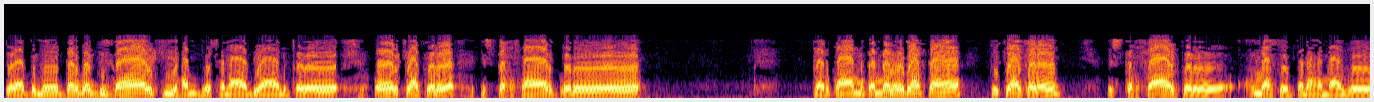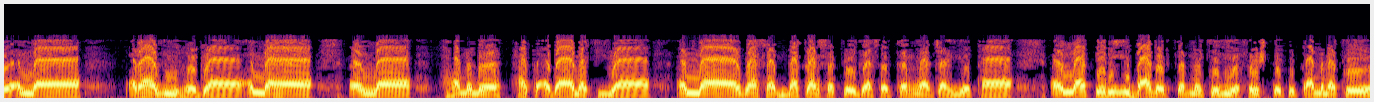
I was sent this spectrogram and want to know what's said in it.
تو اپنے پروردگار کی ہم تو سنا بیان کرو اور کیا کرو؟ استغفار کرو۔ جب کام مکمل ہو جاتا ہے تو کیا کرو؟ استغفار کرو اللہ سے پناہ مانگو اللہ راضی ہو جا۔ اللہ اللہ ہم نے حق ادا نہ کیا۔ اللہ ویسا نہ کر سکے جیسا کرنا چاہیے تھا۔ اللہ تیری عبادت کرنے کے لیے فرشتے کو کم نہ تھے۔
